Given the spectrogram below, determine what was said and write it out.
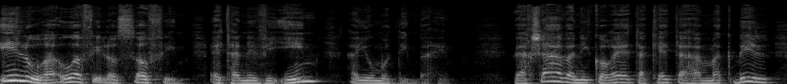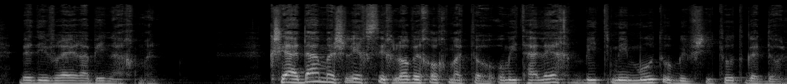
אילו ראו הפילוסופים את הנביאים, היו מודים בהם. ועכשיו אני קורא את הקטע המקביל בדברי רבי נחמן. כשאדם משליך שכלו וחוכמתו ומתהלך בתמימות ובפשיטות גדול,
